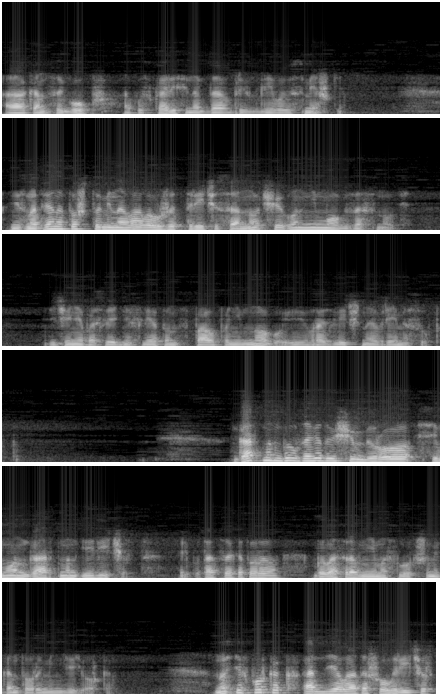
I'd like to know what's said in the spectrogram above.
а концы губ опускались иногда в брезгливой усмешке. Несмотря на то, что миновало уже три часа ночи, он не мог заснуть. В течение последних лет он спал понемногу и в различное время суток. Гартман был заведующим бюро Симон Гартман и Ричард, репутация которого была сравнима с лучшими конторами Нью-Йорка. Но с тех пор, как от дела отошел Ричард,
